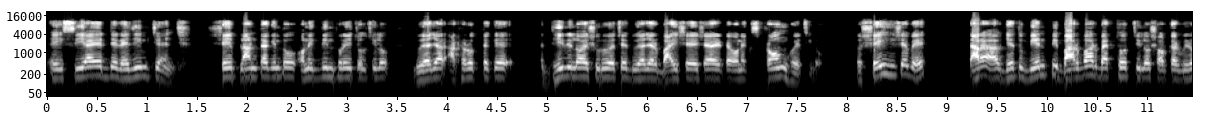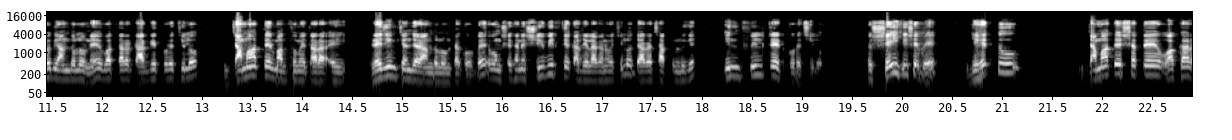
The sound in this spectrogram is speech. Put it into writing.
এই সিআইএর যে রেজিম চেঞ্জ সেই প্ল্যানটা কিন্তু অনেকদিন ধরেই চলছিল। দুই হাজার আঠারো থেকে ধীর লয় শুরু হয়েছে দুই হাজার বাইশে এসে এটা অনেক স্ট্রং হয়েছিল। তো সেই হিসেবে তারা যেহেতু বিএনপি বারবার ব্যর্থ হচ্ছিল সরকার বিরোধী আন্দোলনে, এবার তারা টার্গেট করেছিল জামাতের মাধ্যমে তারা এই রেজিম চেঞ্জের আন্দোলনটা করবে এবং সেখানে শিবিরকে কাজে লাগানো হয়েছিল যারা ছাত্রলীগে ইনফিল্ট্রেট করেছিল। তো সেই হিসেবে যেহেতু জামাতের সাথে ওয়াকার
